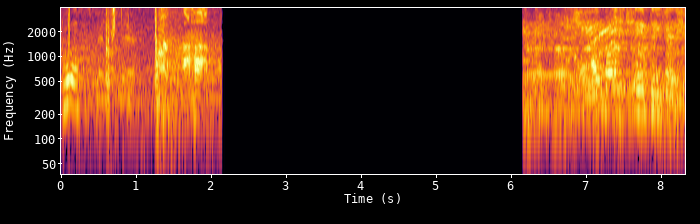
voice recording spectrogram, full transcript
who else has been over there? Aha. I thought the same thing. Jenny. I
